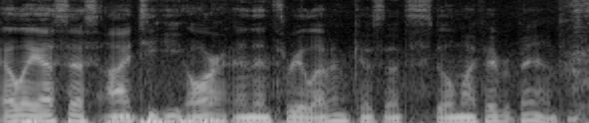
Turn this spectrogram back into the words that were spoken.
L A S S I T E R and then 311 because that's still my favorite band.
